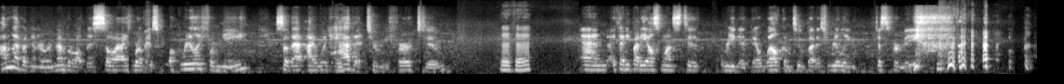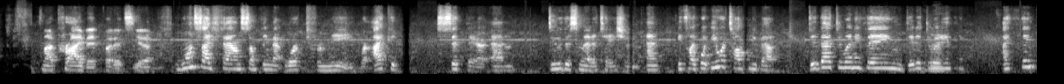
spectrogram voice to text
I'm never going to remember all this. So I wrote this book really for me so that I would mm-hmm. have it to refer to. Mm-hmm. And if anybody else wants to read it, they're welcome to, but it's really just for me. it's not private, but it's, you know, once I found something that worked for me where I could sit there and do this meditation. And it's like what you were talking about. Did that do anything? Did it do mm-hmm. anything? I think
